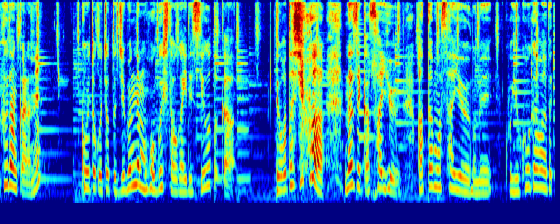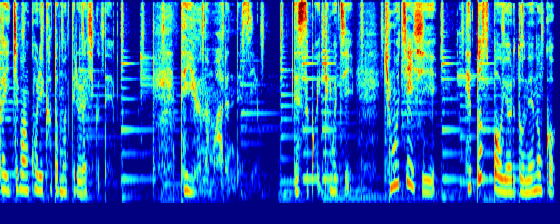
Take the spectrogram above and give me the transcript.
普段からねこういうとこちょっと自分でもほぐした方がいいですよとかで私はなぜか左右頭左右のねこう横側が一番凝り固まってるらしくて。っていうのもあるんですよ。ですごい気持ちいい。気持ちいいしヘッドスパをやるとねなんか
